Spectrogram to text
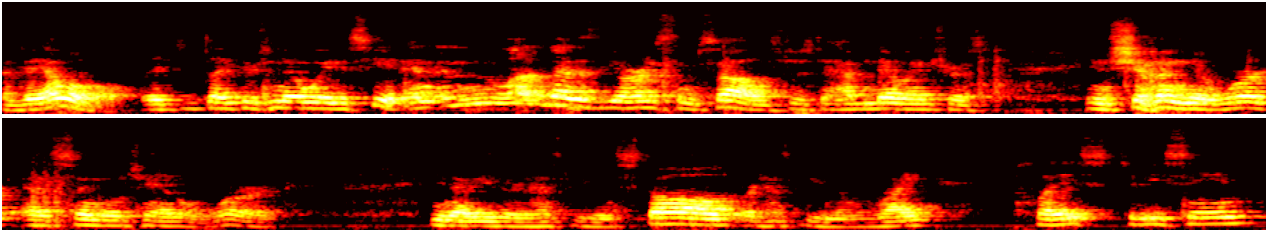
available. It's like there's no way to see it, and, and a lot of that is the artists themselves just have no interest in showing their work as single channel work. You know, either it has to be installed or it has to be in the right place to be seen.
